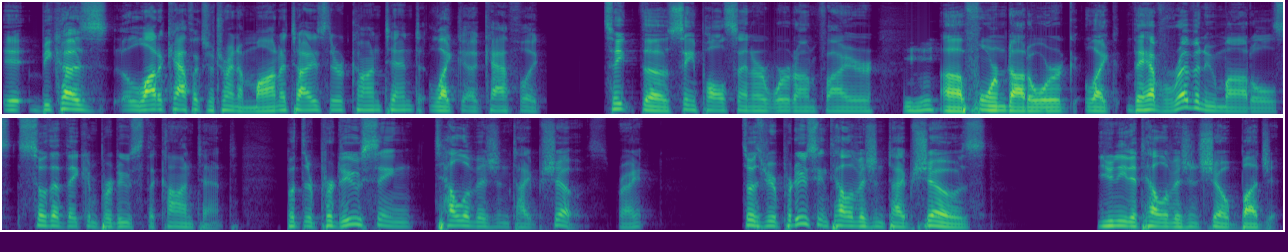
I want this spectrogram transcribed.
it, because a lot of catholics are trying to monetize their content like a catholic take the st paul center word on fire mm-hmm. uh, formed.org like they have revenue models so that they can produce the content but they're producing television type shows right so if you're producing television type shows you need a television show budget.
